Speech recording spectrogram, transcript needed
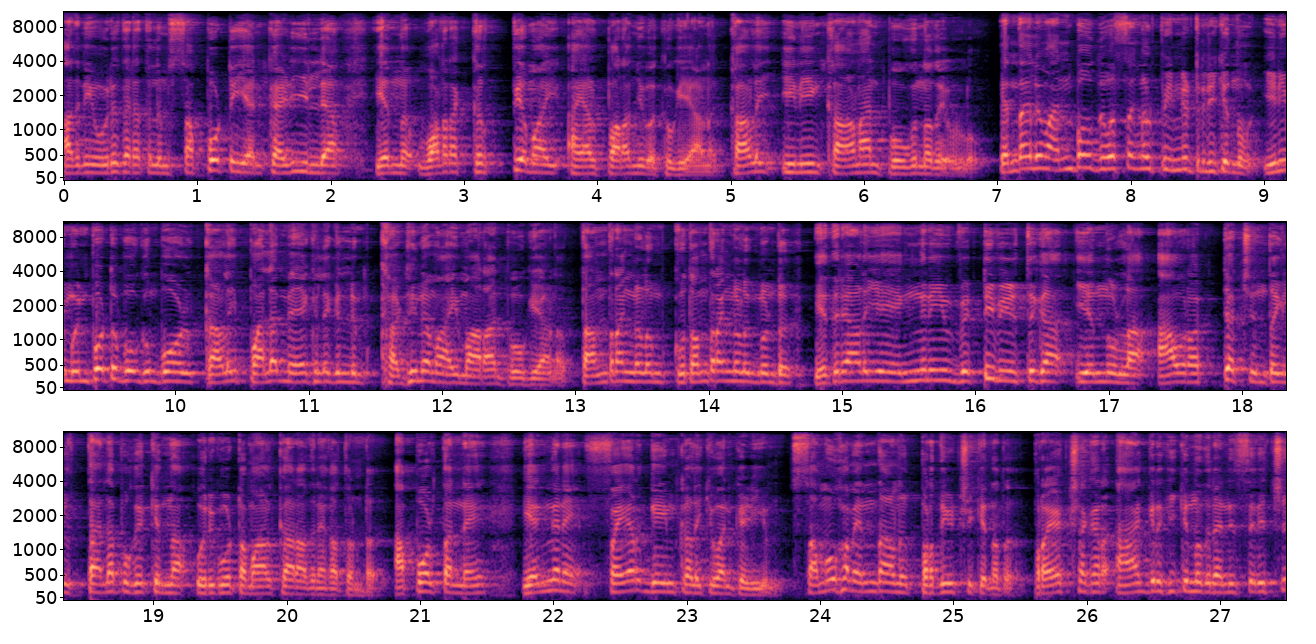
അതിനെ ഒരു തരത്തിലും സപ്പോർട്ട് ചെയ്യാൻ കഴിയില്ല എന്ന് വളരെ കൃത്യമായി അയാൾ പറഞ്ഞു വെക്കുകയാണ്. കളി ഇനിയും കാണാൻ പോകുന്നതേ ഉള്ളൂ. എന്തായാലും അൻപത് ദിവസങ്ങൾ പിന്നിട്ടിരിക്കുന്നു. ഇനി മുൻപോട്ട് പോകുമ്പോൾ കളി പല മേഖലകളിലും കഠിനമായി മാറാൻ പോവുകയാണ്. തന്ത്രങ്ങളും കുതന്ത്രങ്ങളും കൊണ്ട് എതിരാളിയെ എങ്ങനെയും വെട്ടിവീഴ്ത്തുക എന്നുള്ള ആ ഒരൊറ്റ ചിന്തയിൽ തല പുകയ്ക്കുന്ന ഒരു കൂട്ടം ആൾക്കാർ അതിനകത്തുണ്ട്. അപ്പോൾ തന്നെ എങ്ങനെ ഫെയർ ഗെയിം കളിക്കുവാൻ കഴിയും? സമൂഹം എന്താണ് പ്രതീക്ഷിക്കുന്നത്? പ്രേക്ഷകർ ആഗ്രഹിക്കുന്നതിനനുസരിച്ച്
